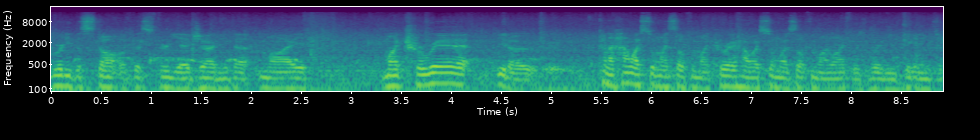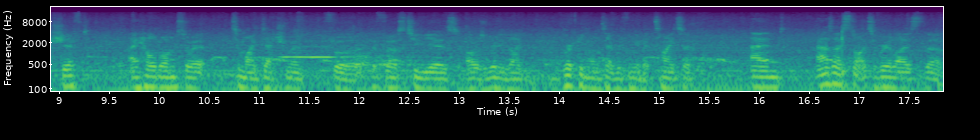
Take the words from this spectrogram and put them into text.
really the start of this three-year journey that my my career, you know, kind of how I saw myself in my career, how I saw myself in my life was really beginning to shift. I held on to it to my detriment for the first two years. I was really like gripping onto everything a bit tighter. And as I started to realize that,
